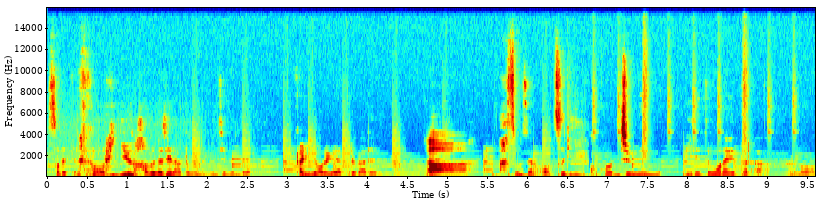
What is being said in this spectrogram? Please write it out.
それってなんか俺言うの恥ずかしいなと思うんだけど、自分で。仮に俺がやってる側で。ああ、すみません。お釣り、ここ10円入れてもらえたら、あの、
